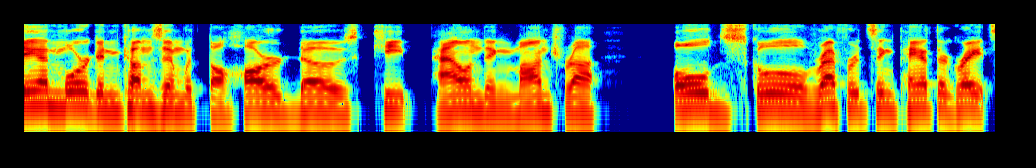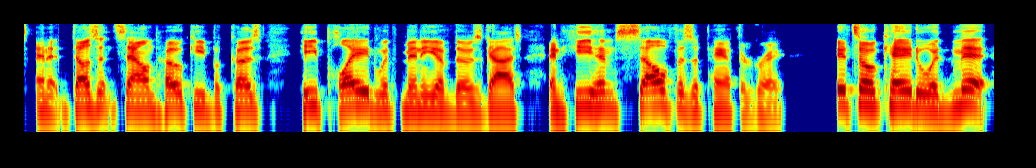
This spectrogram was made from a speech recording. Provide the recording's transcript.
Dan Morgan comes in with the hard nose, keep pounding mantra, old school, referencing Panther greats. And it doesn't sound hokey because he played with many of those guys and he himself is a Panther great. It's okay to admit,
